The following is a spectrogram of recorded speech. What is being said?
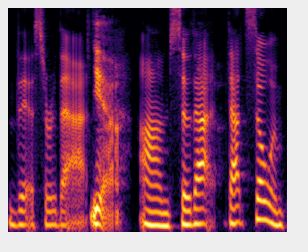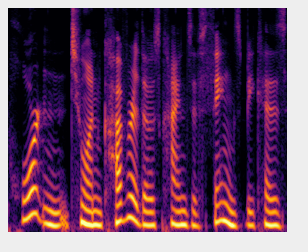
this or that. Yeah. Um so that that's so important to uncover those kinds of things because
